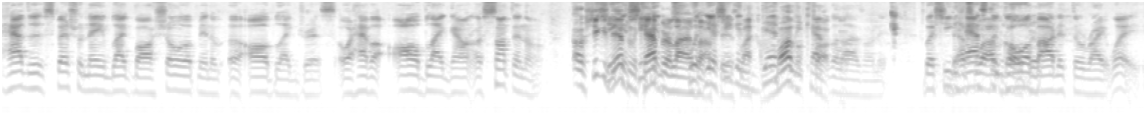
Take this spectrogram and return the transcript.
Have the special name Blackball show up in a, a all black dress or have an all black gown or something on. Oh, she can She definitely she can capitalize twi- off yeah, this she can like a definitely motherfucker. capitalize on it. But she That's has why to I'm go hoping- about it the right way.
